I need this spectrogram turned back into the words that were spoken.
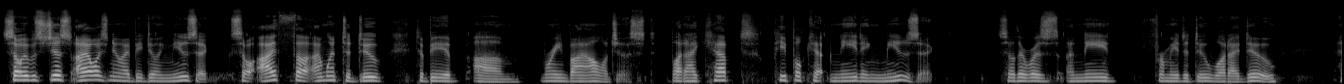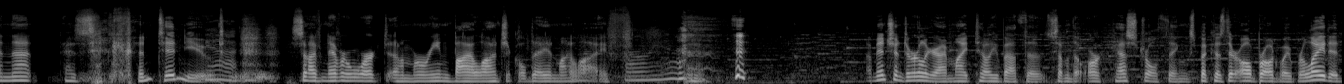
So it was just I always knew I'd be doing music. So I thought I went to Duke to be a um, marine biologist, but I kept, people kept needing music. So there was a need for me to do what I do. And that has continued. Yeah. So I've never worked a marine biological day in my life. Oh, yeah. I mentioned earlier I might tell you about the some of the orchestral things because they're all Broadway related.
